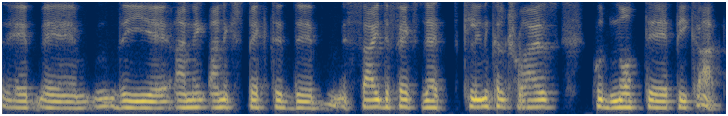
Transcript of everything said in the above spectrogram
um, the un- unexpected side effects that clinical trials could not pick up.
